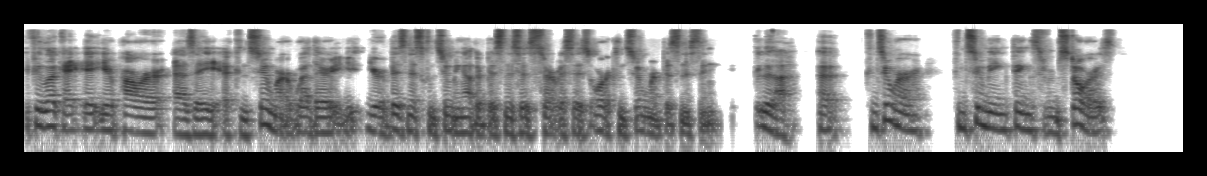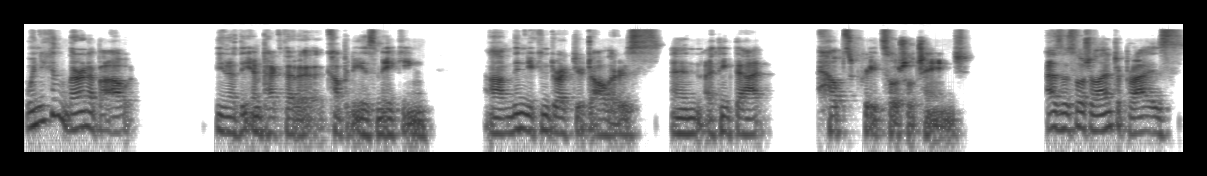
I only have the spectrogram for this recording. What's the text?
if you look at your power as a, a consumer, whether you're a business consuming other businesses' services or a consumer businessing, uh, a consumer consuming things from stores, when you can learn about you know the impact that a company is making um, then you can direct your dollars. And I think that helps create social change. As a social enterprise,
